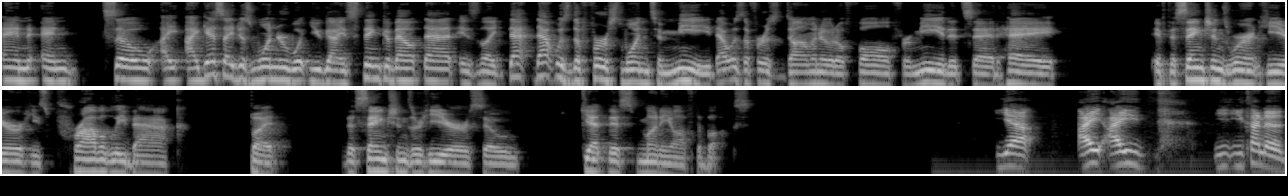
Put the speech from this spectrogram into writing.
And and so I, I guess I just wonder what you guys think about that is like that that was the first one to me. That was the first domino to fall for me that said, hey, if the sanctions weren't here, he's probably back. But the sanctions are here, so get this money off the books. Yeah, I I you, kind of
